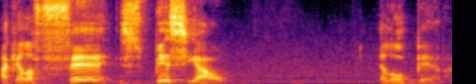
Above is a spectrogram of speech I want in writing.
aquela fé especial, ela opera.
